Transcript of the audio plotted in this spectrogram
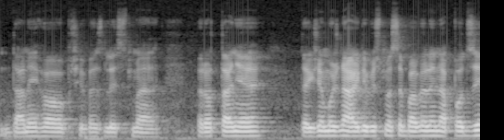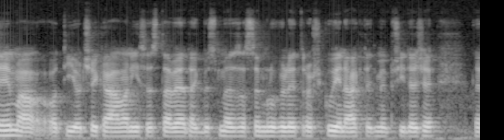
Danyho, přivezli jsme Rotaně, takže možná, kdybychom se bavili na podzim a o té očekávané sestavě, tak bychom zase mluvili trošku jinak. Teď mi přijde, že eh,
